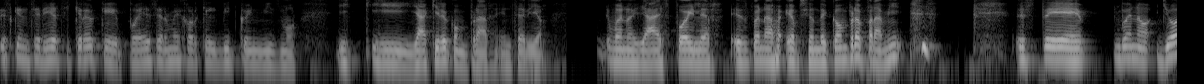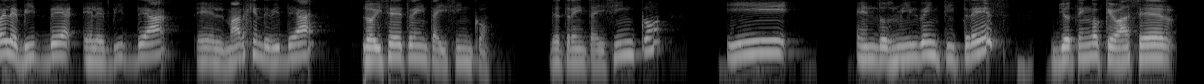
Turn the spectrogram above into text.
es que en serio sí creo que puede ser mejor que el Bitcoin mismo. Y, ya quiero comprar, en serio. Bueno, ya spoiler, es buena opción de compra para mí. este, bueno, yo el EBITDA, el EBITDA, el margen de EBITDA lo hice de 35. De 35. Y en 2023 yo tengo que va a ser,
